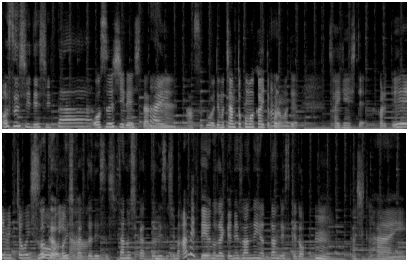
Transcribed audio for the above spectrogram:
お寿司でしたお寿司でしたね。はいあ、すごい。でもちゃんと細かいところまで再現して書かれて、えー、めっちゃ美味しすそう。ごく美味しかったでですし楽しかったですし、まあ、雨っていうのだけね残念やったんですけど。うん。確かに。はい。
